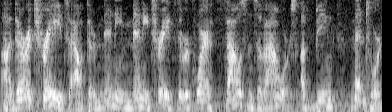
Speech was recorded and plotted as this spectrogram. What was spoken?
Uh, there are trades out there, many, many trades that require thousands of hours of being mentored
